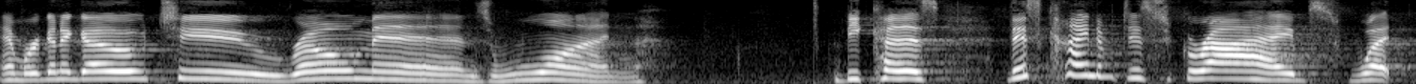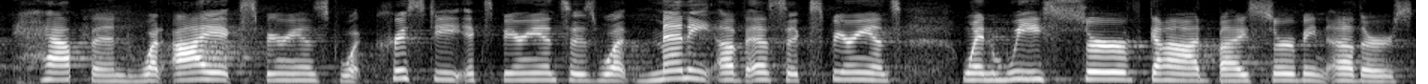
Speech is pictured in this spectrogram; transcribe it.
and we're going to go to Romans 1. Because this kind of describes what happened, what I experienced, what Christy experiences, what many of us experience when we serve God by serving others.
